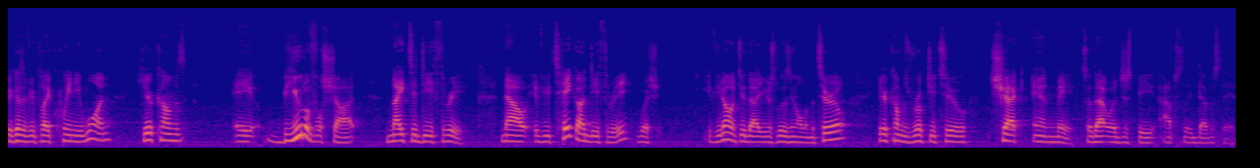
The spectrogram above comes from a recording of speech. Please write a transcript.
Because if you play queen e1, here comes a beautiful shot, knight to d3. Now, if you take on d3, which if you don't do that, you're just losing all the material, here comes rook g2, check, and mate. So that would just be absolutely devastating.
